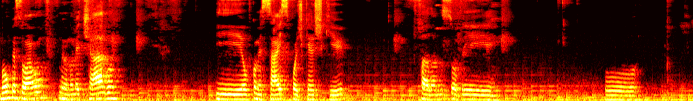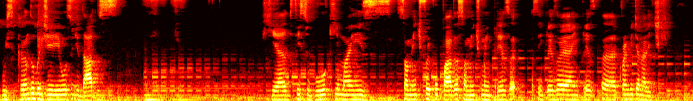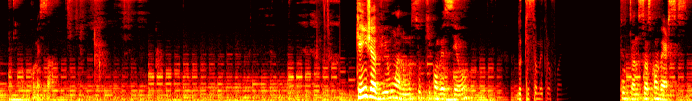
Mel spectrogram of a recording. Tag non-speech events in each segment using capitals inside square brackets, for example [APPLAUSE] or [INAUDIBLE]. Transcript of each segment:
Bom pessoal, meu nome é Thiago e eu vou começar esse podcast aqui falando sobre o, o escândalo de uso de dados que é do Facebook, mas somente foi culpada somente uma empresa. Essa empresa é a empresa uh, Cambridge Analytica. Vou começar. Quem já viu um anúncio que convenceu do que seu microfone escutando suas conversas?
